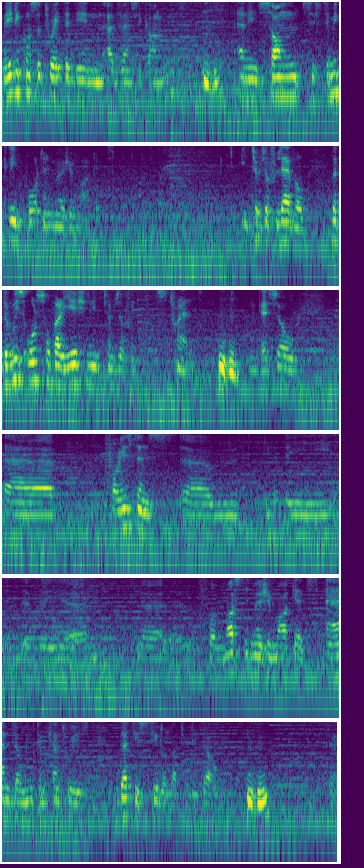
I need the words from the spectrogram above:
mainly concentrated in advanced economies mm-hmm. and in some systemically important emerging markets in terms of level, but there is also variation in terms of its trend. Mm-hmm. Okay, so uh, for instance, um, the, for most emerging markets and low-income countries, that is still relatively low. Mm-hmm. Okay.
